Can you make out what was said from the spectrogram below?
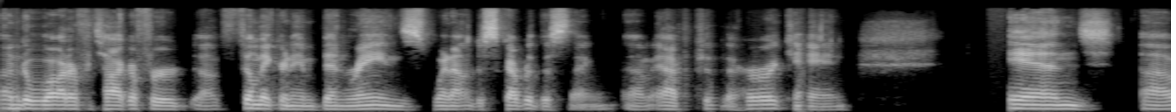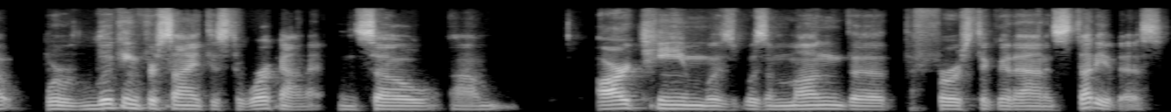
underwater photographer, filmmaker named Ben Raines went out and discovered this thing um, after the hurricane and uh, we're looking for scientists to work on it. And so um, our team was was among the, the first to go down and study this.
